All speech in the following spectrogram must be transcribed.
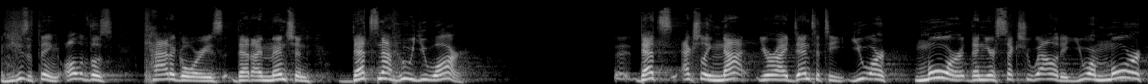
And here's the thing all of those categories that I mentioned, that's not who you are. That's actually not your identity. You are more than your sexuality. You are more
